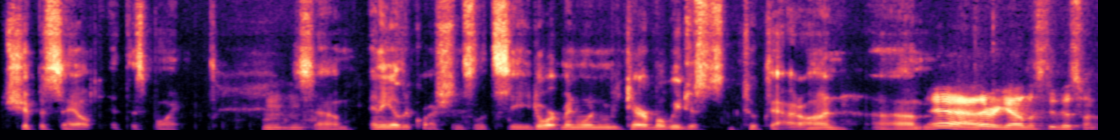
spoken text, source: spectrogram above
ship has sailed at this point. Mhm. So, any other questions? Let's see. Dortmund wouldn't be terrible. We just took that on. Um, Yeah, there we go. Let's do this one.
